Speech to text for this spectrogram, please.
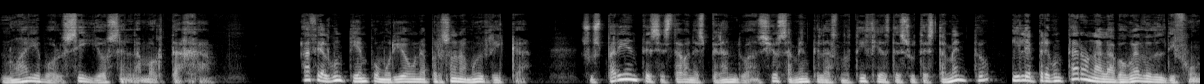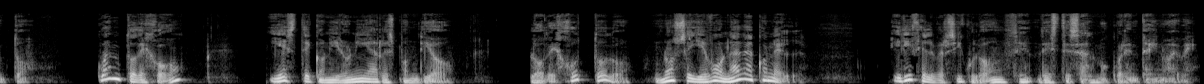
no hay bolsillos en la mortaja. Hace algún tiempo murió una persona muy rica. Sus parientes estaban esperando ansiosamente las noticias de su testamento y le preguntaron al abogado del difunto ¿Cuánto dejó? Y éste con ironía respondió Lo dejó todo, no se llevó nada con él. Y dice el versículo 11 de este Salmo 49.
